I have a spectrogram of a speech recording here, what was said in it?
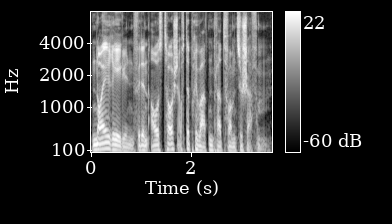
neue Regeln für den Austausch auf der privaten Plattform zu schaffen.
